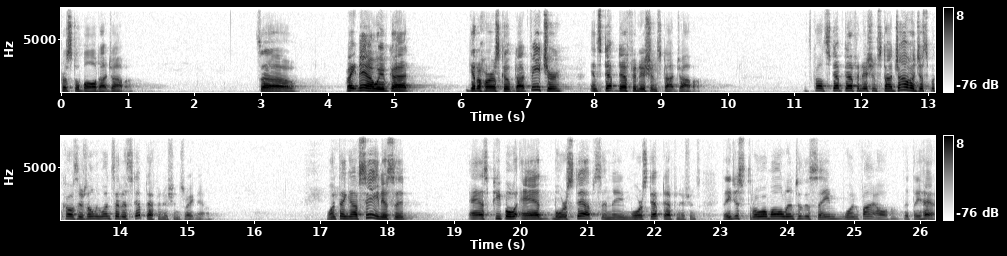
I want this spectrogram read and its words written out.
crystalball.java. So right now we've got get a horoscope.feature and step definitions.java. It's called step definitions.java just because there's only one set of step definitions right now. One thing I've seen is that as people add more steps and the more step definitions, they just throw them all into the same one file that they had.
